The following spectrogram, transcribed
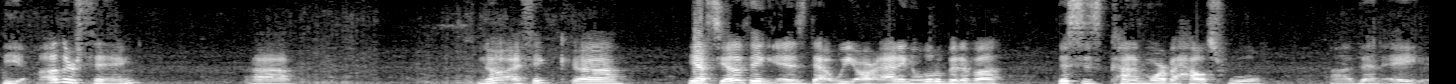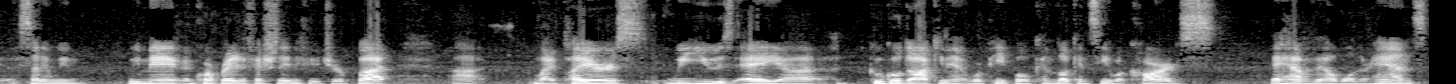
The other thing, uh, no, I think uh, yes. The other thing is that we are adding a little bit of a. This is kind of more of a house rule uh, than a something we we may incorporate officially in the future. But uh, my players, we use a, uh, Google document where people can look and see what cards they have available in their hands.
